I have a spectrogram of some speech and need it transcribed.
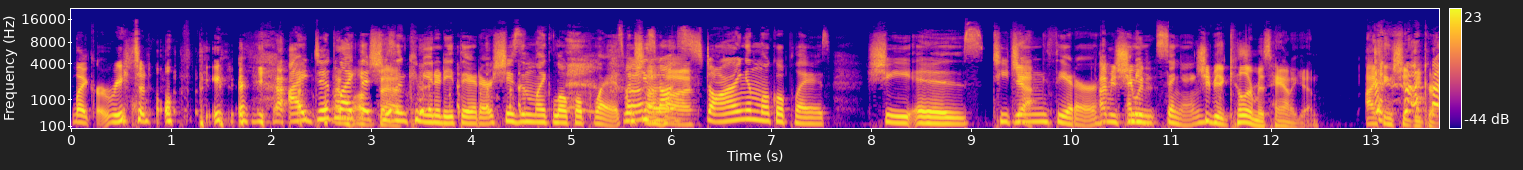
like regional theater. Yeah. I did like love that she's that. in community theater. She's in like local plays. When she's Uh-huh. not starring in local plays, she is teaching Yeah. theater. I mean, she would singing. She'd be a killer Miss Hannigan. I think she'd be great.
